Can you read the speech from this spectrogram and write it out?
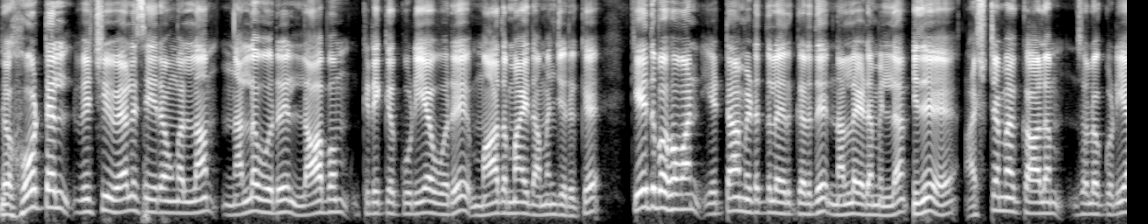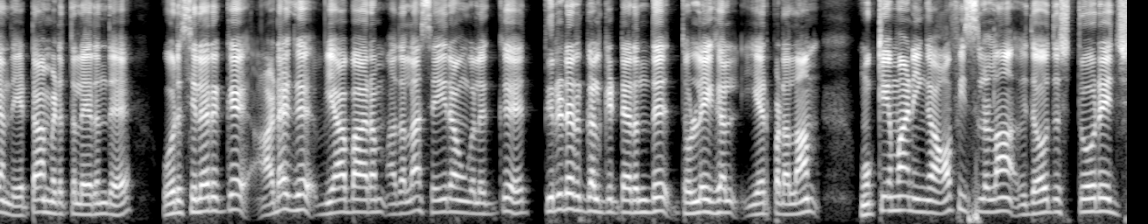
இந்த ஹோட்டல் வச்சு வேலை செய்கிறவங்கெல்லாம் நல்ல ஒரு லாபம் கிடைக்கக்கூடிய ஒரு மாதமாக இது அமைஞ்சிருக்கு. கேது பகவான் எட்டாம் இடத்துல இருக்கிறது நல்ல இடம் இல்லை இது அஷ்டம காலம் சொல்லக்கூடிய அந்த எட்டாம் இடத்துல இருந்து ஒரு சிலருக்கு அடகு வியாபாரம் அதெல்லாம் செய்கிறவங்களுக்கு திருடர்கள் கிட்டேருந்து தொல்லைகள் ஏற்படலாம். முக்கியமாக நீங்கள் ஆஃபீஸ்லலாம் ஏதாவது ஸ்டோரேஜ்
